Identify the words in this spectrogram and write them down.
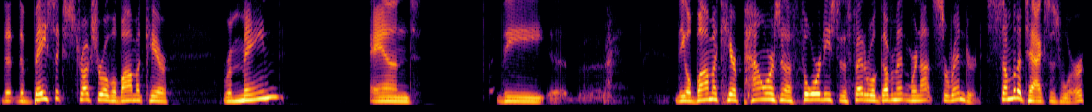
The, the basic structure of Obamacare remained, and the, uh, The Obamacare powers and authorities to the federal government were not surrendered. Some of the taxes were,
